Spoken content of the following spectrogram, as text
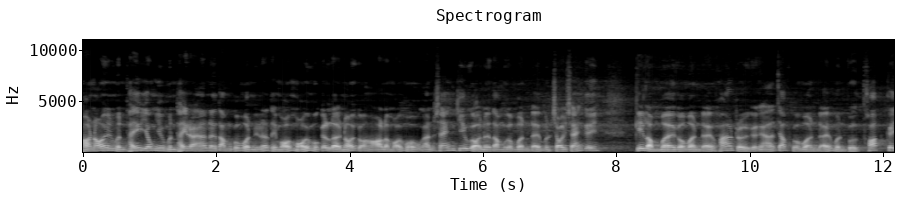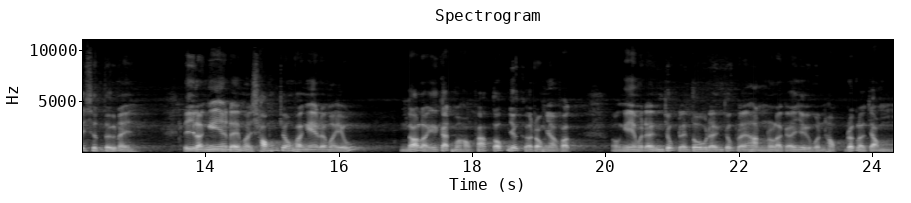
họ nói mình thấy giống như mình thấy ra nơi tâm của mình đó, thì mỗi mỗi một cái lời nói của họ là mỗi mỗi một ánh sáng chiếu gọi nơi tâm của mình để mình soi sáng cái cái lầm mê của mình, để phá trừ cái ngã chấp của mình, để mình vượt thoát cái sinh tử này. Đây là nghe để mà sống chứ không phải nghe để mà hiểu. Đó là cái cách mà học pháp tốt nhất ở trong nhà Phật. Còn nghe mà để một chút, để tu, để một chút, để hành, đó là kể như mình học rất là chậm.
